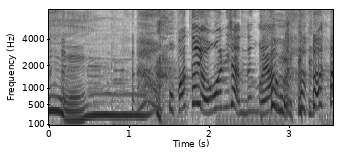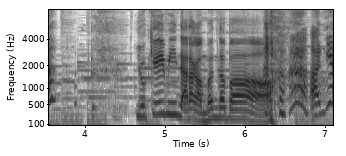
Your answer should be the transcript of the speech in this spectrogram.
음. 오빠 또 영원히 잡는 거야? 이 게임이 나랑 안 맞나 봐. 아니야,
